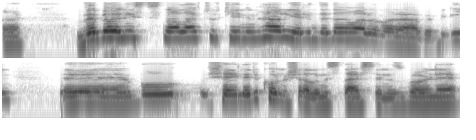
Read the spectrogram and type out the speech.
Evet. Ve böyle istisnalar Türkiye'nin her yerinde de var Ömer abi. Bir gün e, bu şeyleri konuşalım isterseniz. Böyle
